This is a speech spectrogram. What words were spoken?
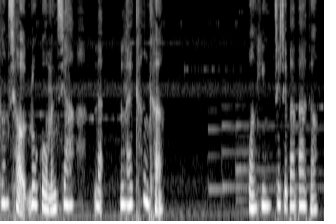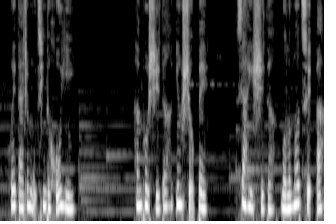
刚巧路过我们家，来来看看。王英结结巴巴的回答着母亲的狐疑，还不时的用手背下意识的抹了抹嘴巴。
